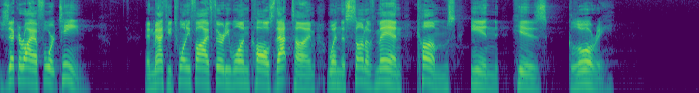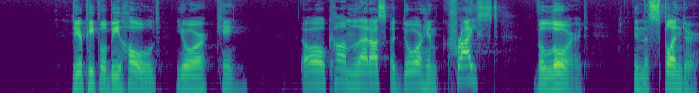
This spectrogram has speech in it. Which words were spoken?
Zechariah 14. And Matthew 25 31 calls that time when the Son of Man comes in his glory. Dear people, behold your King. Oh, come, let us adore him, Christ the Lord, in the splendor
